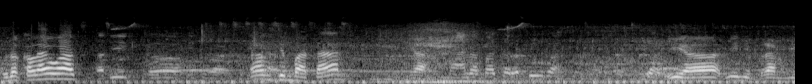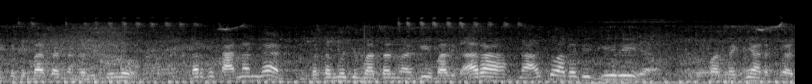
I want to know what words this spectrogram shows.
Udah kelewat. Tadi ke Kan jembatan. Ya. arah pacar dulu Pak. Iya, ini nyebrang nih ke jembatan dengerin dulu. Ntar ke kanan kan, ketemu jembatan lagi, balik arah. Nah itu ada di kiri, Iya. polseknya dekat.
